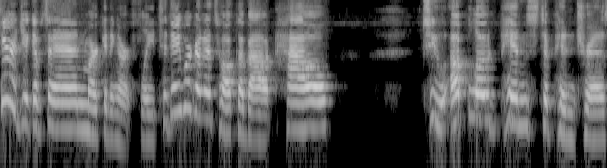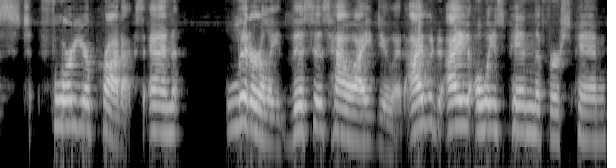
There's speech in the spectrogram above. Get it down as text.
Tara Jacobsen, Marketing Artfully. Today we're going to talk about how to upload pins to Pinterest for your products. And literally, this is how I do it. I would I always pin the first pin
